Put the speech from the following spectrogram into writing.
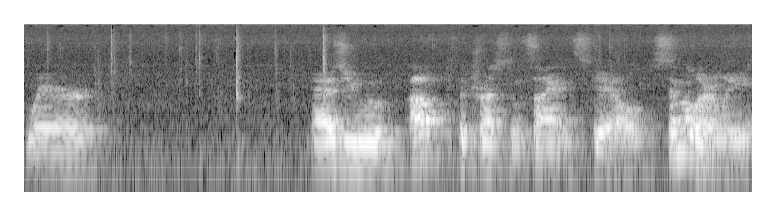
where as you move up the trust in science scale, similarly,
